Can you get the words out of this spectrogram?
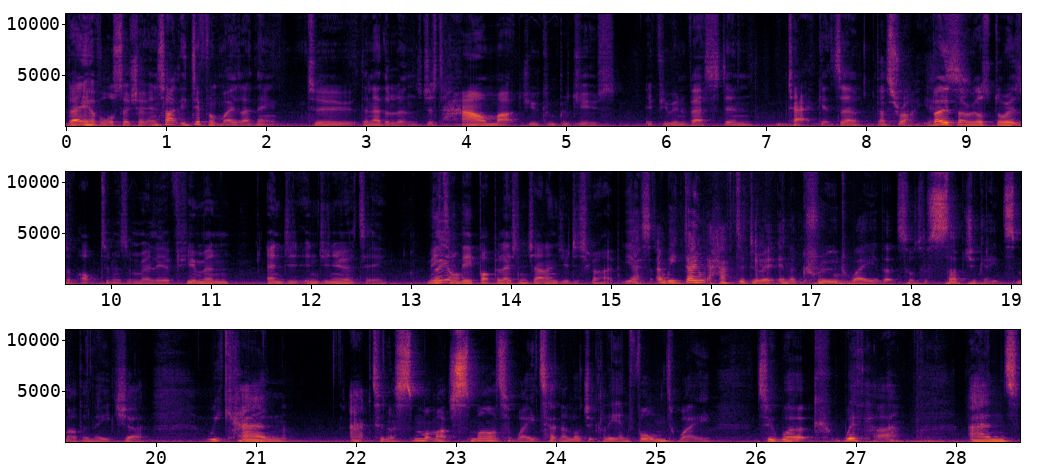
they have also shown in slightly different ways, I think, to the Netherlands, just how much you can produce if you invest in tech. It's a That's right. Yes. both are real stories of optimism, really, of human enge- ingenuity meeting the population challenge you describe. Yes, and we don't have to do it in a crude way that sort of subjugates Mother Nature. We can act in a sm- much smarter way, technologically informed way, to work with her, and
